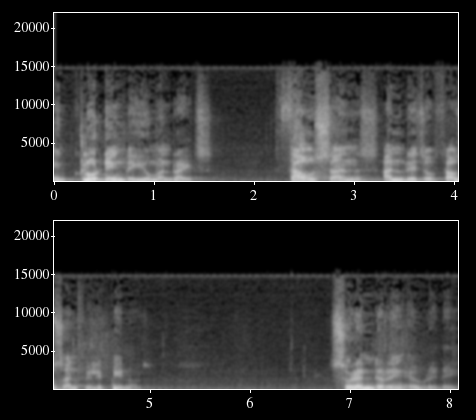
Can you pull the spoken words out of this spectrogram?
including the human rights, thousands, hundreds of thousands Filipinos, surrendering every day.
